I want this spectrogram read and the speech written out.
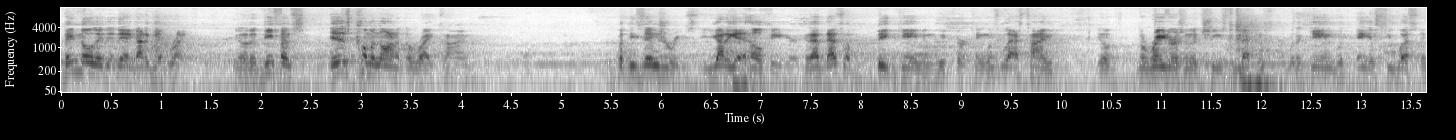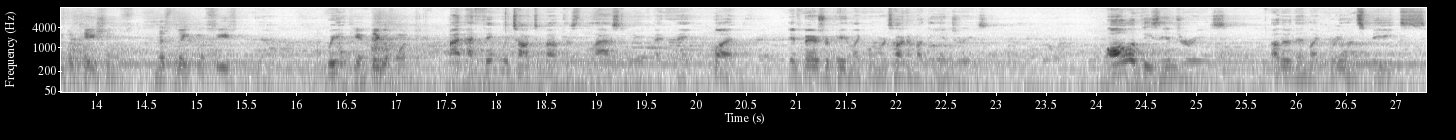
they know they they got to get right. You know, the defense is coming on at the right time. But these injuries, you got to get healthy here. That, that's a big game in Week 13. When's the last time you know the Raiders and the Chiefs met with a game with AFC West implications this late in the season? We, I can't think of one. I, I think we talked about this last week, I think, but it bears repeating, like when we're talking about the injuries. All of these injuries, other than like Breland Speaks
